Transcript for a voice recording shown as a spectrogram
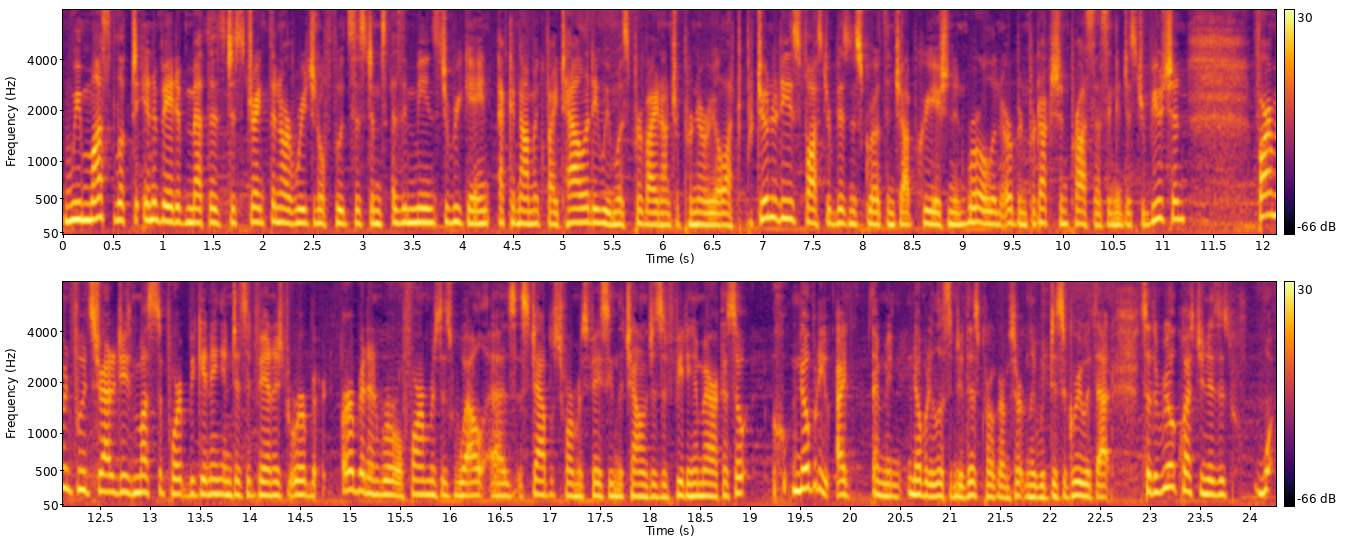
We must look to innovative methods to strengthen our regional food systems as a means to regain economic vitality. We must provide entrepreneurial opportunities, foster business growth and job creation in rural and urban production, processing, and distribution. Farm and food strategies must support beginning and disadvantaged urban and rural farmers as well as established farmers facing the challenges of feeding America. So nobody, I, I mean, nobody listening to this program certainly would disagree with that. So the real question is, is what,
